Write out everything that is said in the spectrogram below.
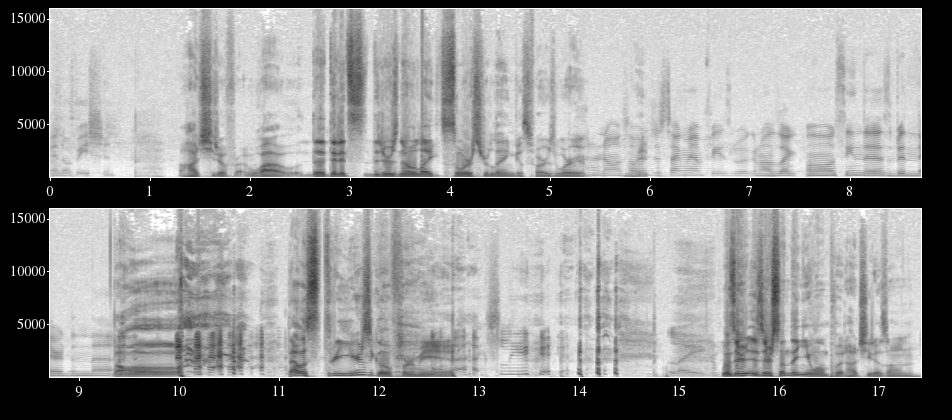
innovation. Hot Cheeto fry. Wow. The, that it's there's no like source or link as far as where. I It, don't know. Someone Right. just tagged me on Facebook, and I was like, "Oh, seen this, been there, done that." oh, that was three years ago for me. Actually, like, Was there is there something you won't put hot Cheetos on?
